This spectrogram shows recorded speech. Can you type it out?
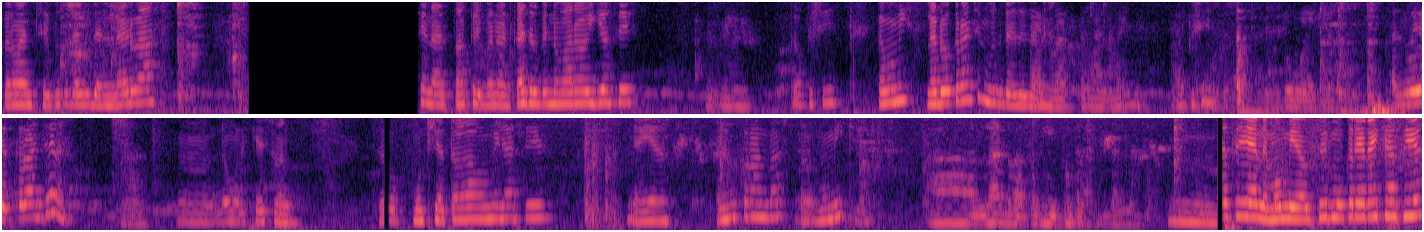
કરવાનું છે ભૂતડા બીજાને લાડવા. છે ને આજ ભાખરી બનાવવાની, કાજલબેનનો વારો આવી ગયો છે. તો પછી? તો મમ્મી લાડવા કરવાના છે ને ગુજરાત દાદાને તો પછી? આજ મુહૂર્ત કરવાનું છે ને? હમ ડુંગળી ખેંચવાની જો મુઠિયા તળાવ મળ્યા છે. ને અહીંયા અને શું કરવાનું બા? મમ્મી? લાડવા કરીએ છે ને મમ્મી આવું શીરમું કરી રાખ્યા છે.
